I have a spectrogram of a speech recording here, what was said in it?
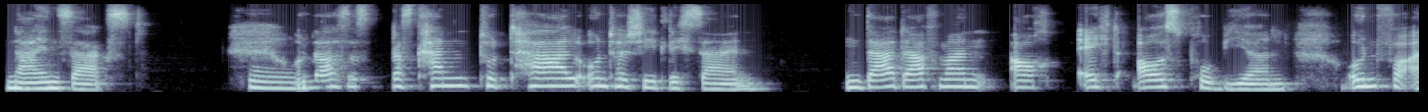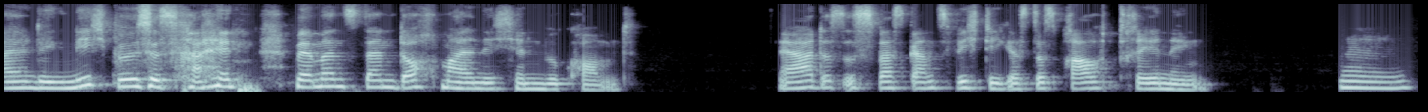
Nein sagst. Mhm. Und das ist, das kann total unterschiedlich sein. Und da darf man auch echt ausprobieren und vor allen Dingen nicht böse sein, wenn man es dann doch mal nicht hinbekommt. Ja, das ist was ganz Wichtiges. Das braucht Training. Hm.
